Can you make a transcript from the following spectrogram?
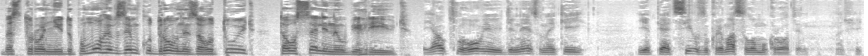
Без сторонньої допомоги взимку дров не заготують та оселі не обігріють. Я обслуговую дільницю, на якій є 5 сіл, зокрема село Мокротин. Значить,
